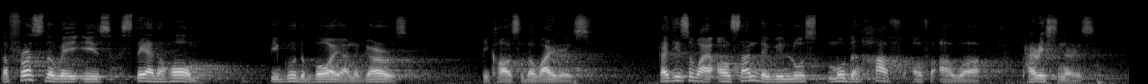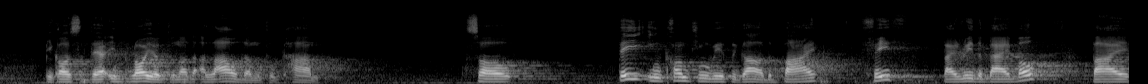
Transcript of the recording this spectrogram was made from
The first way is stay at home, be good boy and girls because of the virus. That is why on Sunday we lose more than half of our parishioners because their employer do not allow them to come. So they encountering with God by faith, by read the Bible, by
